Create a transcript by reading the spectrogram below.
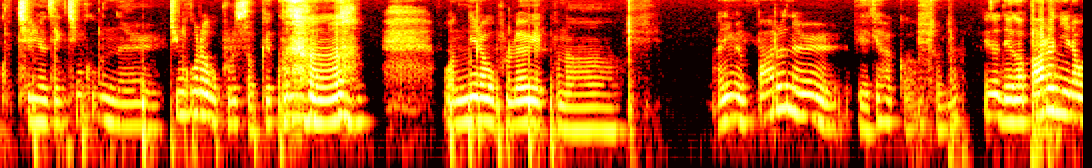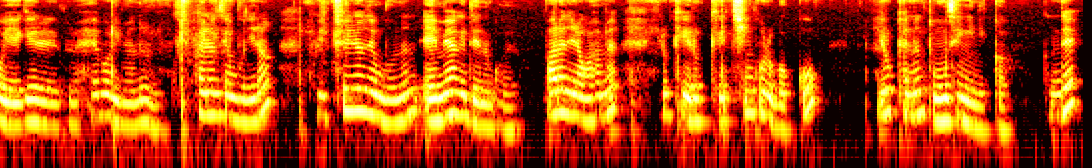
97년생 친구분을 친구라고 부를 수 없겠구나. 언니라고 불러야겠구나. 아니면 빠른을 얘기할까요, 저는? 그래서 내가 빠른이라고 얘기를 해버리면은 98년생 분이랑 97년생 분은 애매하게 되는 거예요. 빠른이라고 하면 이렇게 이렇게 친구를 먹고 이렇게는 동생이니까. 근데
